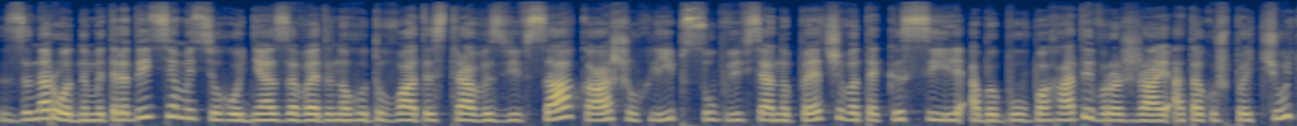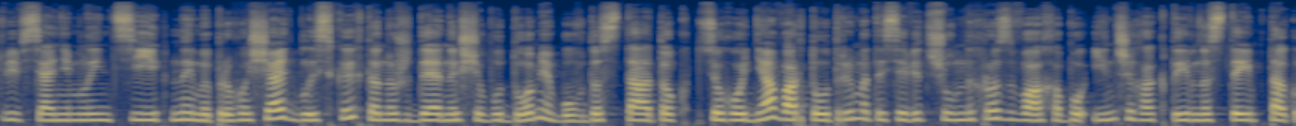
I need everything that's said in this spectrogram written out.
За народними традиціями цього дня заведено готувати страви з вівса, кашу, хліб, суп, вівсяне печиво та кисиль, аби був багатий врожай, а також печуть вівсяні млинці. Ними пригощають близьких та нужденних, щоб у домі був достаток. Цього дня варто утриматися від шумних розваг або інших активностей. Також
